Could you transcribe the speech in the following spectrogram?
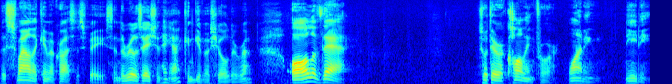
the smile that came across his face and the realization, hey, I can give a shoulder rub. All of that is what they were calling for, wanting, needing.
